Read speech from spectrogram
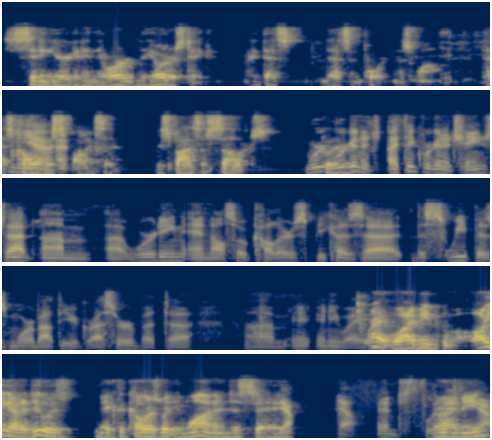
sitting here getting the order, the orders taken, right? That's, that's important as well. That's called Yeah, I- responsive, responsive sellers. We're, Go we're gonna, I think we're gonna change that um, uh, wording and also colors because uh, the sweep is more about the aggressor, but uh, um, anyway. Right, well, I mean, all you gotta do is make the colors what you want and just say, Yeah. Yeah, and just You know what I mean? yeah,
